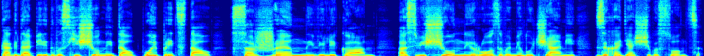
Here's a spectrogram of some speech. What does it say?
когда перед восхищенной толпой предстал сожженный великан, освещенный розовыми лучами заходящего солнца.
